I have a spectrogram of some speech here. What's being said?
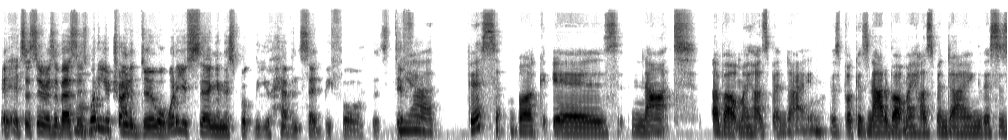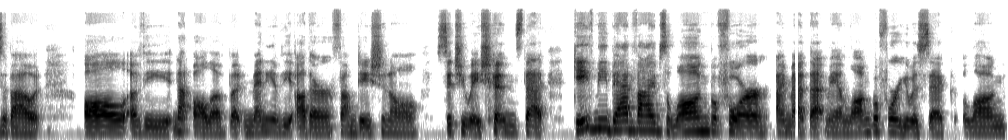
it's a series of essays. Yeah. What are you trying to do, or what are you saying in this book that you haven't said before that's different? Yeah, this book is not about my husband dying. This book is not about my husband dying. This is about all of the, not all of, but many of the other foundational situations that gave me bad vibes long before I met that man, long before he was sick, long,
